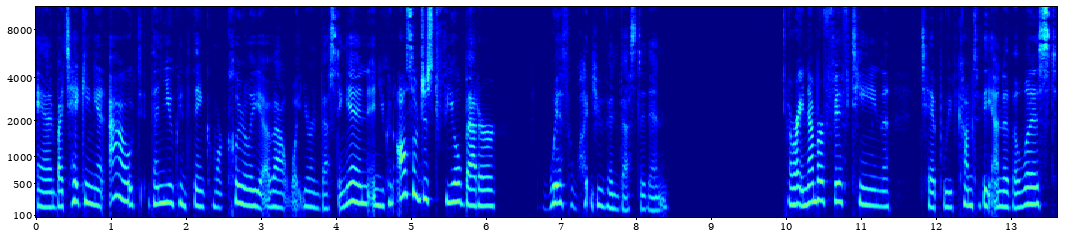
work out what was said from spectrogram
And by taking it out, then you can think more clearly about what you're investing in. And you can also just feel better with what you've invested in. All right, number 15 tip. We've come to the end of the list.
